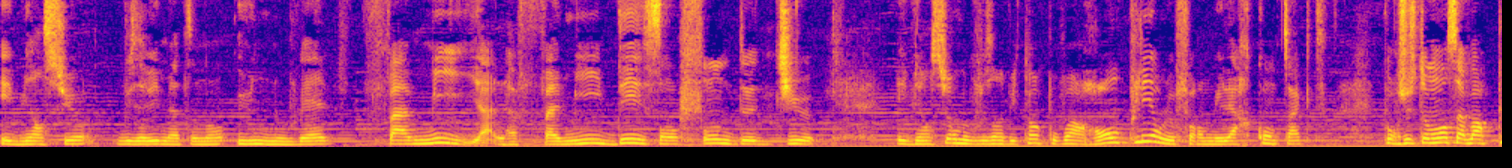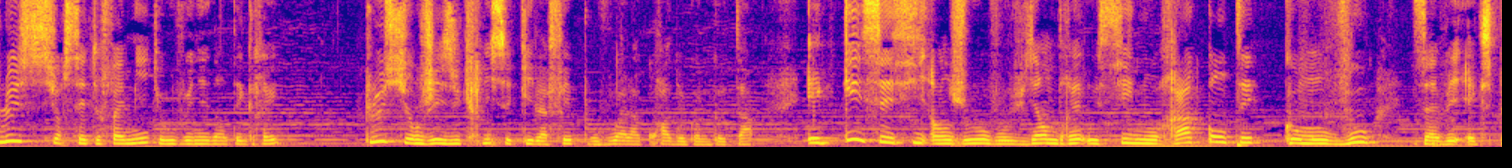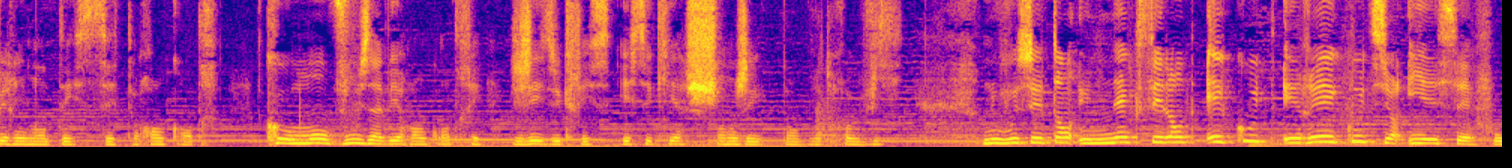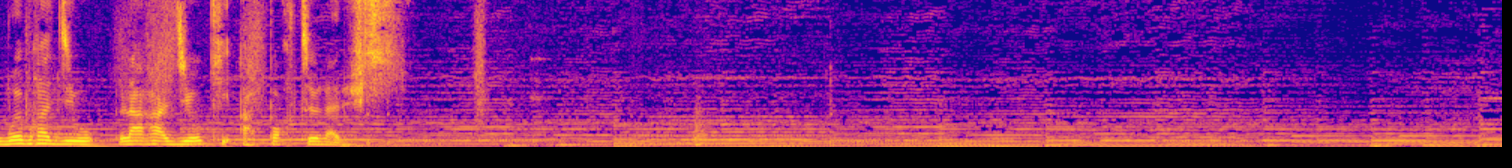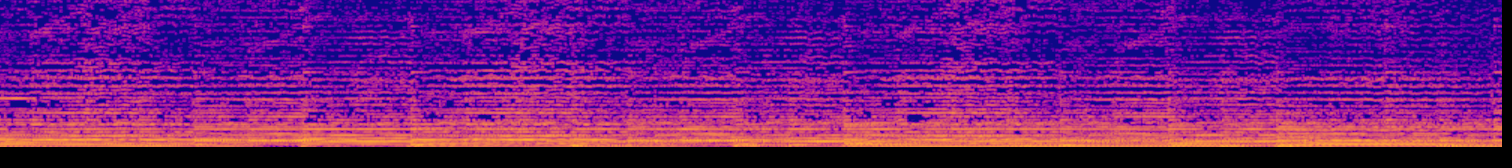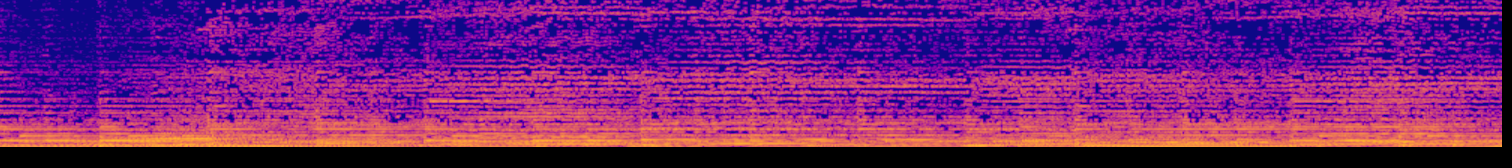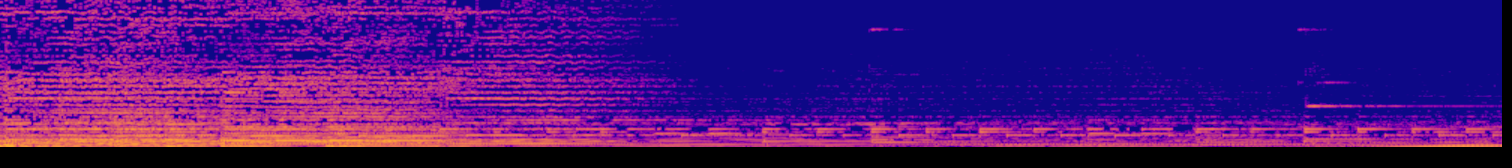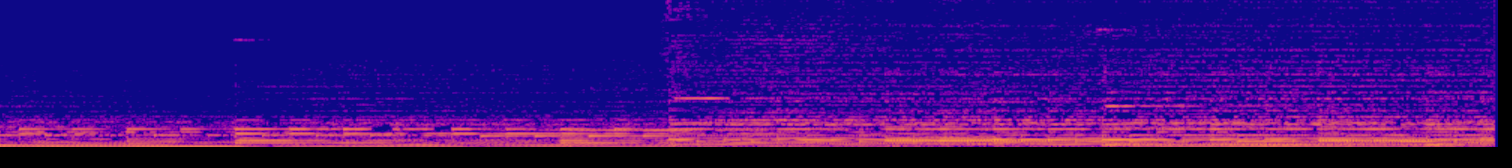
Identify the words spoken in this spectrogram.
Et bien sûr, vous avez maintenant une nouvelle famille, la famille des enfants de Dieu. Et bien sûr, nous vous invitons à pouvoir remplir le formulaire contact pour justement savoir plus sur cette famille que vous venez d'intégrer, plus sur Jésus-Christ, ce qu'il a fait pour vous à la croix de Golgotha. Et qui sait si un jour vous viendrez aussi nous raconter comment vous avez expérimenté cette rencontre, comment vous avez rencontré Jésus-Christ et ce qui a changé dans votre vie. Nous vous souhaitons une excellente écoute et réécoute sur ISF Web Radio, la radio qui apporte la vie.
